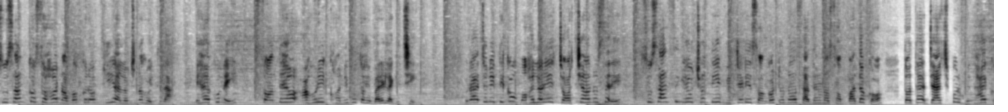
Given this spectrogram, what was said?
ସୁଶାନ୍ତଙ୍କ ସହ ନବଙ୍କର କି ଆଲୋଚନା ହୋଇଥିଲା ଏହାକୁ ନେଇ ସନ୍ଦେହ ଆହୁରି ଘନୀଭୂତ ହେବାରେ ଲାଗିଛି। ରାଜନୈତିକ ମହଲରେ ଚର୍ଚ୍ଚା ଅନୁସାରେ ସୁଶାନ୍ତ ସିଂ ହେଉଛନ୍ତି ବିଜେଡି ସଂଗଠନ ସାଧାରଣ ସମ୍ପାଦକ ତଥା ଯାଜପୁର ବିଧାୟକ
